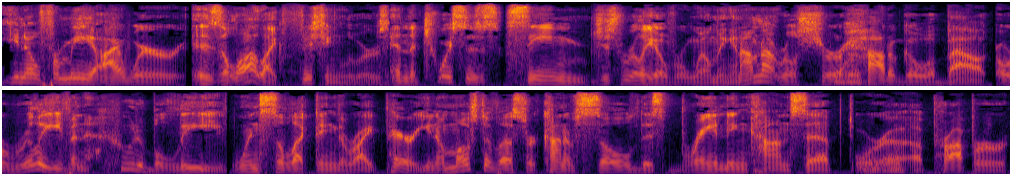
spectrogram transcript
You know, for me, eyewear is a lot like fishing lures, and the choices seem just really overwhelming. And I'm not real sure mm-hmm. how to go about or really even who to believe when selecting the right pair. You know, most of us are kind of sold this branding concept or mm-hmm. a, a proper,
